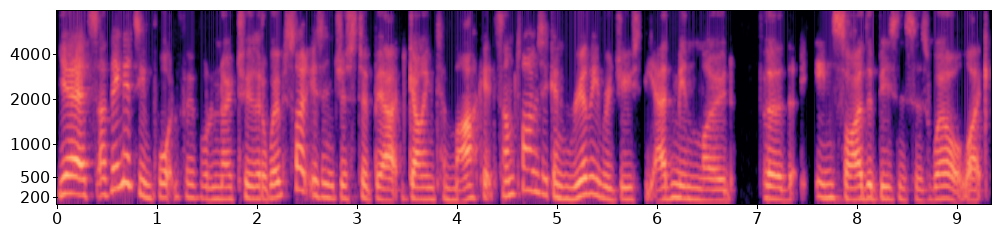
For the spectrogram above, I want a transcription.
Yeah, it's, I think it's important for people to know too that a website isn't just about going to market. Sometimes it can really reduce the admin load for the, inside the business as well. Like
